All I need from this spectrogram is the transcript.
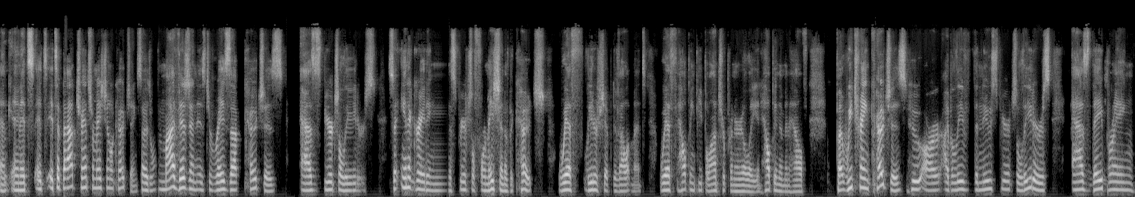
And okay. and it's it's it's about transformational coaching. So my vision is to raise up coaches as spiritual leaders. So integrating the spiritual formation of the coach with leadership development with helping people entrepreneurially and helping them in health. But we train coaches who are i believe the new spiritual leaders as they bring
